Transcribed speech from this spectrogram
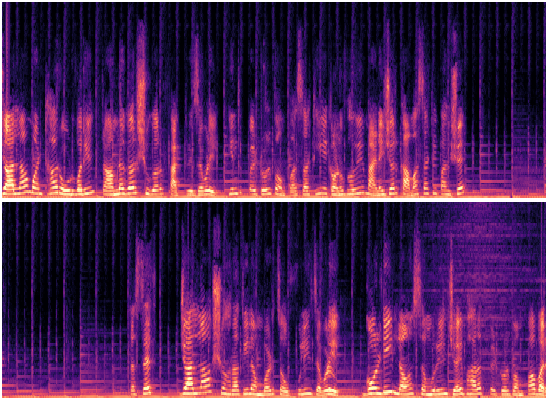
जालना मंठा रोडवरील रामनगर शुगर फॅक्टरीजवळील हिंद पेट्रोल पंपासाठी एक अनुभवी मॅनेजर कामासाठी पाहिजे. तसेच जालना शहरातील अंबड चौफुली जवळील गोल्डी लॉन्च समोरील जय भारत पेट्रोल पंपावर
